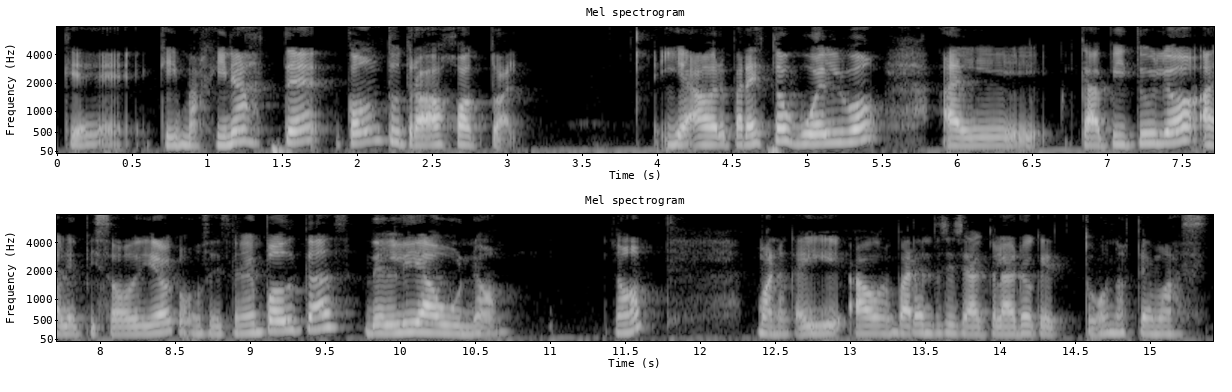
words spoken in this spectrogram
que, que imaginaste con tu trabajo actual. Y ahora para esto vuelvo al capítulo, al episodio, como se dice en el podcast, del día 1, ¿no? Bueno, que ahí hago un paréntesis y aclaro que tuve unos temas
